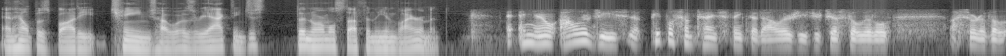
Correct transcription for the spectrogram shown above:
and help his body change how it was reacting, just the normal stuff in the environment. And, you know, allergies, uh, people sometimes think that allergies are just a little, a sort of a,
